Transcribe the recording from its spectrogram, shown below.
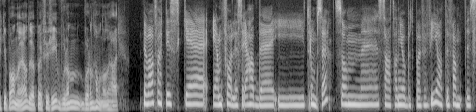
ikke på Andøya, du er på FFI. Hvordan, hvordan havna du her? Det var faktisk eh, en foreleser jeg hadde i Tromsø, som eh, sa at han jobbet på FFI, og at det fantes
